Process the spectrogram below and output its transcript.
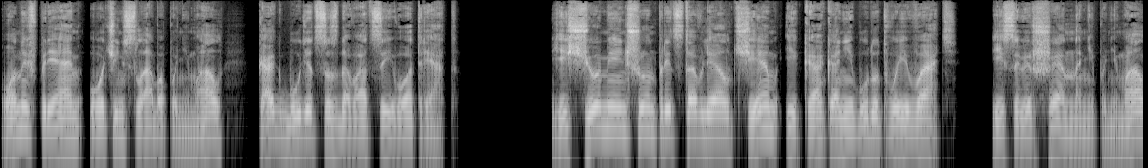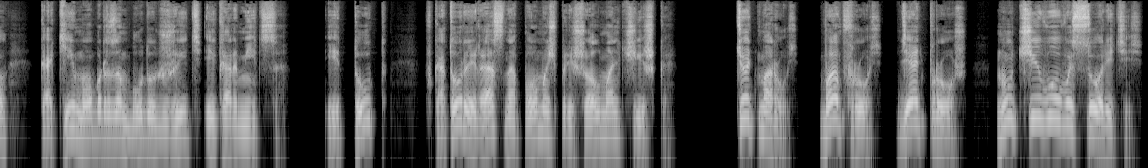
Он и впрямь очень слабо понимал, как будет создаваться его отряд. Еще меньше он представлял, чем и как они будут воевать, и совершенно не понимал, каким образом будут жить и кормиться. И тут в который раз на помощь пришел мальчишка. «Тетя Марусь, баб Фрось, дядь Прош, ну чего вы ссоритесь?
